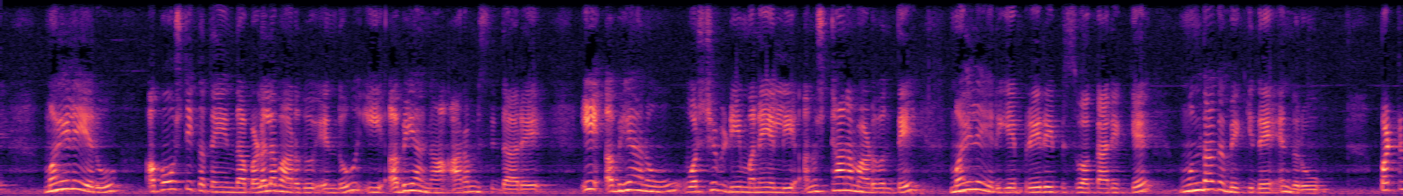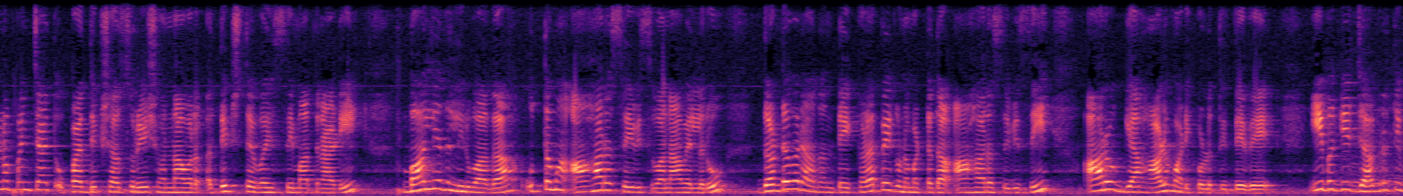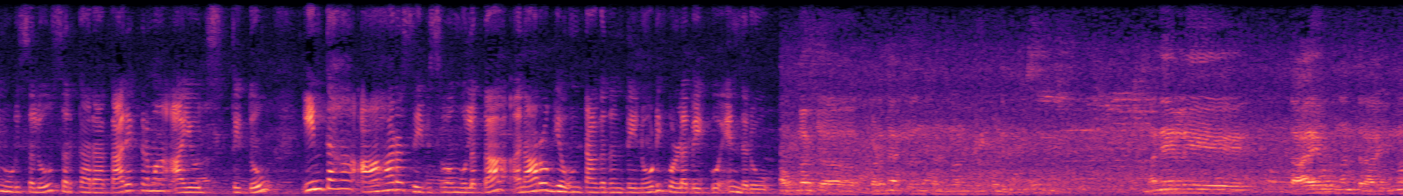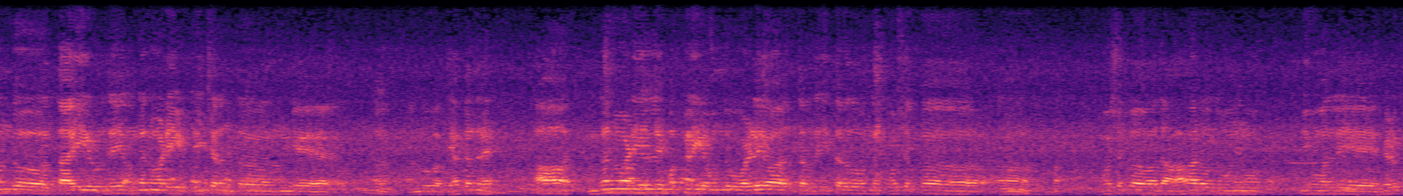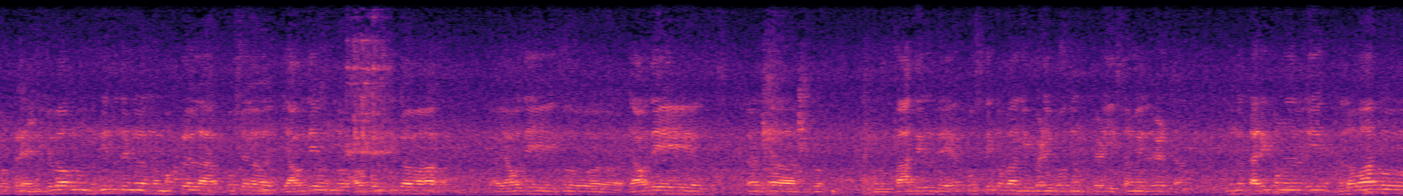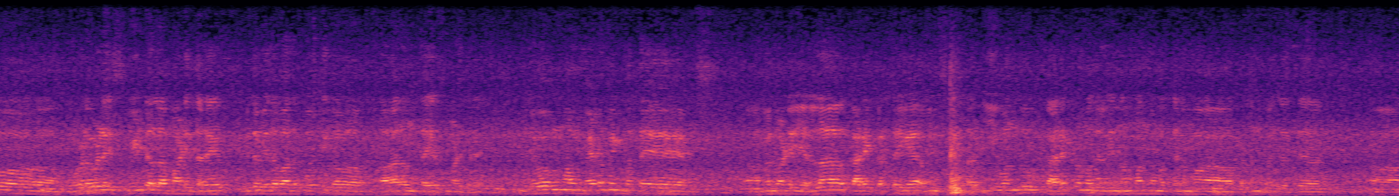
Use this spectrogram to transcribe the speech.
ಮಹಿಳೆಯರು ಅಪೌಷ್ಟಿಕತೆಯಿಂದ ಬಳಲಬಾರದು ಎಂದು ಈ ಅಭಿಯಾನ ಆರಂಭಿಸಿದ್ದಾರೆ. ಈ ಅಭಿಯಾನವು ವರ್ಷವಿಡೀ ಮನೆಯಲ್ಲಿ ಅನುಷ್ಠಾನ ಮಾಡುವಂತೆ ಮಹಿಳೆಯರಿಗೆ ಪ್ರೇರೇಪಿಸುವ ಕಾರ್ಯಕ್ಕೆ ಮುಂದಾಗಬೇಕಿದೆ ಎಂದರು. ಪಟ್ಟಣ ಪಂಚಾಯತ್ ಉಪಾಧ್ಯಕ್ಷ ಸುರೇಶ್ ಹೊನ್ನಾವರ್ ಅಧ್ಯಕ್ಷತೆ ವಹಿಸಿ ಮಾತನಾಡಿ, ಬಾಲ್ಯದಲ್ಲಿರುವಾಗ ಉತ್ತಮ ಆಹಾರ ಸೇವಿಸುವ ನಾವೆಲ್ಲರೂ ದೊಡ್ಡವರಾದಂತೆ ಕಳಪೆ ಗುಣಮಟ್ಟದ ಆಹಾರ ಸೇವಿಸಿ ಆರೋಗ್ಯ ಹಾಳು ಮಾಡಿಕೊಳ್ಳುತ್ತಿದ್ದೇವೆ. ಈ ಬಗ್ಗೆ ಜಾಗೃತಿ ಮೂಡಿಸಲು ಸರ್ಕಾರ ಕಾರ್ಯಕ್ರಮ ಆಯೋಜಿಸುತ್ತಿದ್ದು, ಇಂತಹ ಆಹಾರ ಸೇವಿಸುವ ಮೂಲಕ ಅನಾರೋಗ್ಯ ಉಂಟಾಗದಂತೆ ನೋಡಿಕೊಳ್ಳಬೇಕು ಎಂದರು. ಮನೆಯಲ್ಲಿ ತಾಯಿ ನಂತರ ಇನ್ನೊಂದು ತಾಯಿ ಇರುವುದೇ ಅಂಗನವಾಡಿ ಟೀಚರ್ ಅಂತ ನಮಗೆ ಅನುಭವ ಯಾಕಂದರೆ ಆ ಅಂಗನವಾಡಿಯಲ್ಲಿ ಮಕ್ಕಳಿಗೆ ಒಂದು ಒಳ್ಳೆಯ ಥರದ ಈ ಥರದ ಒಂದು ಪೋಷಕ ಪೋಷಕವಾದ ಆಹಾರವನ್ನು ನೀವು ಅಲ್ಲಿ ಹೇಳಿಕೊಟ್ರೆ, ನಿಜವಾಗ್ಲೂ ಮುಂದಿನ ದಿನಗಳಲ್ಲಿ ಮಕ್ಕಳೆಲ್ಲ ಪೋಷಕ ಯಾವುದೇ ಒಂದು ಅಪೌಷ್ಟಿಕ ಯಾವುದೇ ಇದು, ಯಾವುದೇ ಥರದ ಬಾದಿರದೆ ಪೌಷ್ಟಿಕವಾಗಿ ಬೆಳಿಬೋದು ಅಂತ ಹೇಳಿ ಈ ಸಮಯದಲ್ಲಿ ಹೇಳ್ತಾ. ಒಂದು ಕಾರ್ಯಕ್ರಮದಲ್ಲಿ ಹಲವಾರು ಒಳ್ಳೆ ಒಳ್ಳೆ ಸ್ವೀಟ್ ಎಲ್ಲ ಮಾಡಿದ್ದಾರೆ, ವಿಧ ವಿಧವಾದ ಪೌಷ್ಟಿಕ ಆಹಾರವನ್ನು ತಯಾರಿಸಿ ಮಾಡಿದ್ದಾರೆ. ನಿಜವಾಗ್ಲೂ ನಾವು ಮೇಡಮಿಗೆ ಮತ್ತು ಅಂಗನವಾಡಿ ಎಲ್ಲ ಕಾರ್ಯಕರ್ತರಿಗೆ ಅಭಿನಯಿಸಿರ್ತಾರೆ ಈ ಒಂದು ಕಾರ್ಯಕ್ರಮದಲ್ಲಿ ನಮ್ಮನ್ನು ಮತ್ತು ನಮ್ಮ ಪಟ್ಟಣ ಪಂಚಾಯತ್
